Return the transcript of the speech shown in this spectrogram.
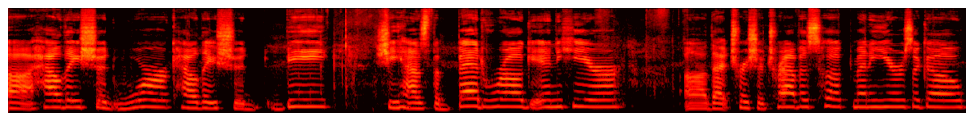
uh, how they should work, how they should be. She has the bed rug in here uh, that Trisha Travis hooked many years ago.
